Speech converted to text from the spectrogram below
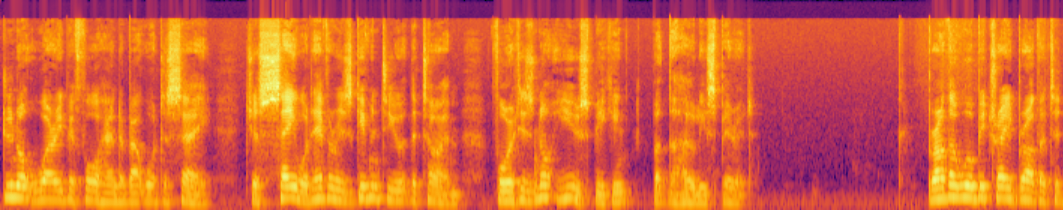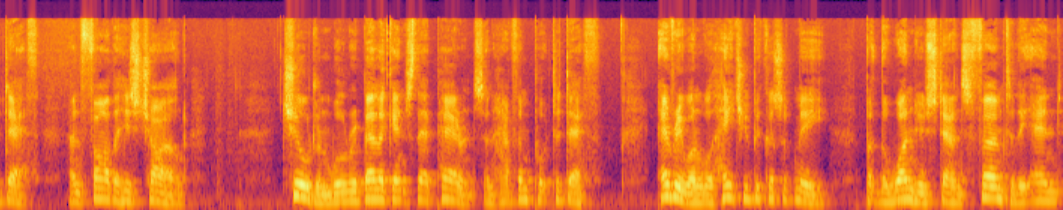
do not worry beforehand about what to say. Just say whatever is given to you at the time, for it is not you speaking, but the Holy Spirit. Brother will betray brother to death, and father his child, Children will rebel against their parents and have them put to death. Everyone will hate you because of me, but the one who stands firm to the end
